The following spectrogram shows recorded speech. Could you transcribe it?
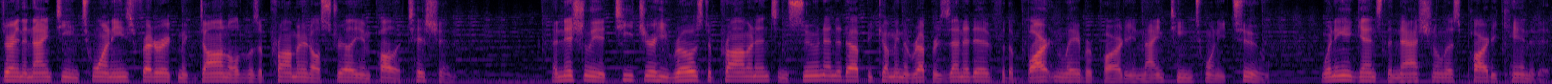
During the 1920s, Frederick McDonald was a prominent Australian politician. Initially a teacher, he rose to prominence and soon ended up becoming the representative for the Barton Labor Party in 1922, winning against the Nationalist Party candidate.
